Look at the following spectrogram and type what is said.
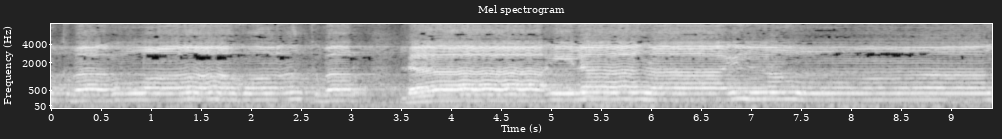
أكبر الله أكبر لا إله إلا الله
